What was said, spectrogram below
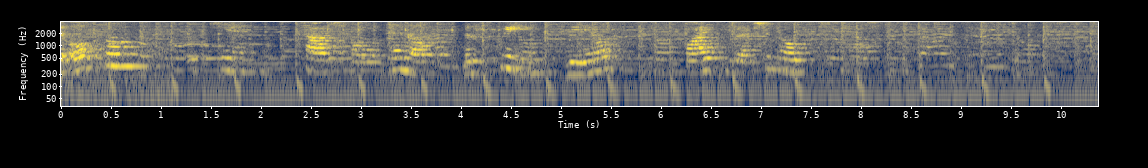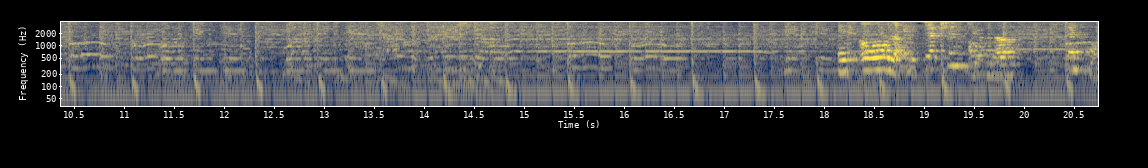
And also you can touch the panel the screen will bi-directional touch. It's all the instruction on the sample.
